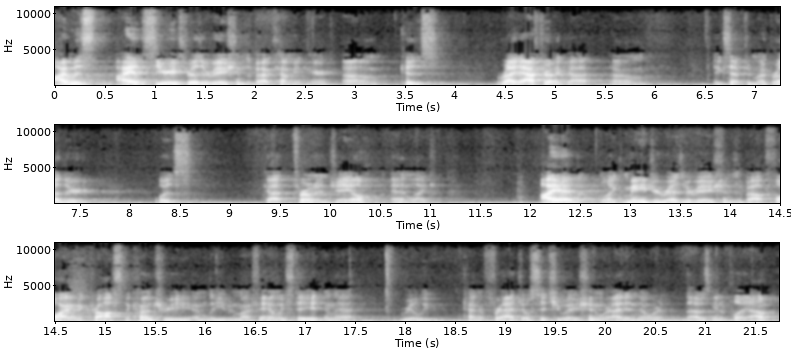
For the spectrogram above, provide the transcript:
I was I had serious reservations about coming here because um, right after I got um, accepted, my brother was got thrown in jail and like I had like major reservations about flying across the country and leaving my family state in that really kind of fragile situation where I didn't know where that was going to play out.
